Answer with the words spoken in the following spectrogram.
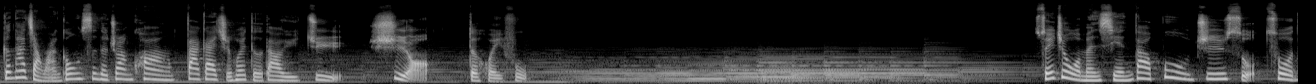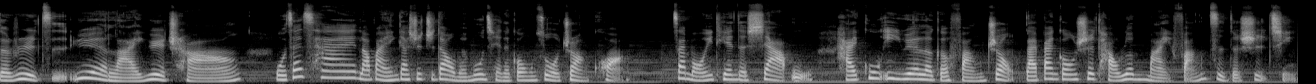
跟他讲完公司的状况，大概只会得到一句“是哦”的回复。随着我们闲到不知所措的日子越来越长，我在猜，老板应该是知道我们目前的工作状况，在某一天的下午，还故意约了个房仲来办公室讨论买房子的事情。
